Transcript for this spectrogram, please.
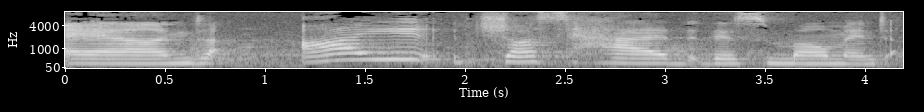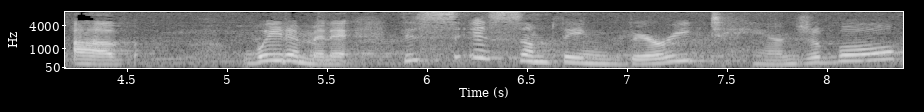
And I just had this moment of wait a minute, this is something very tangible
